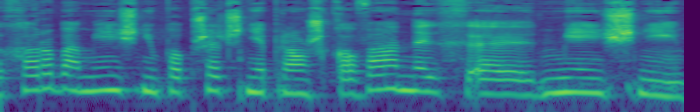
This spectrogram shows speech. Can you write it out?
y, choroba mięśni poprzecznie prążkowanych, y, mięśni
